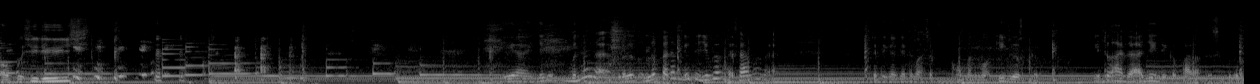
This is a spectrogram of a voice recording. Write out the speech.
apa sih dis iya jadi bener nggak lu, lu kadang gitu juga nggak sama nggak ketika kita masuk momen mau tidur tuh itu ada aja yang di kepala tuh sebelum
